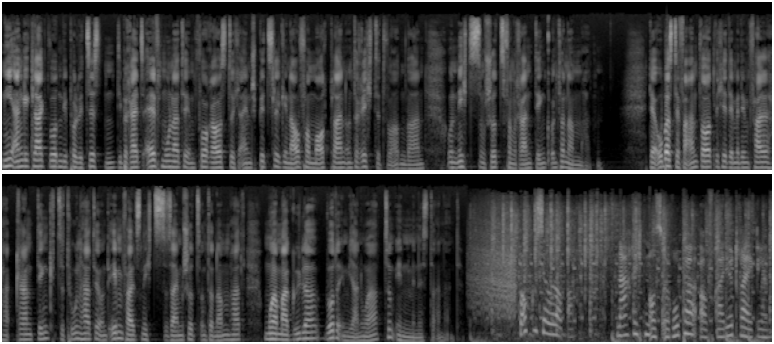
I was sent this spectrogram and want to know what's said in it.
Nie angeklagt wurden die Polizisten, die bereits elf Monate im Voraus durch einen Spitzel genau vom Mordplan unterrichtet worden waren und nichts zum Schutz von Rand Dink unternommen hatten. Der oberste Verantwortliche, der mit dem Fall Rand Dink zu tun hatte und ebenfalls nichts zu seinem Schutz unternommen hat, Muammar Güler, wurde im Januar zum Innenminister ernannt. Fokus Europa. Nachrichten aus Europa auf Radio Dreieckland.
